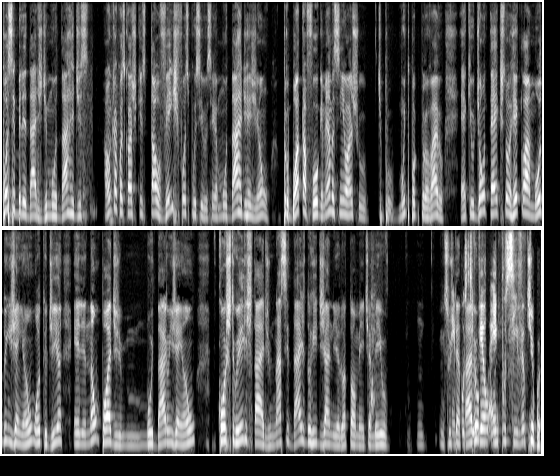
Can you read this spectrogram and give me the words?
possibilidade de mudar de, a única coisa que eu acho que talvez fosse possível seria mudar de região pro Botafogo, e mesmo assim eu acho tipo, muito pouco provável, é que o John Textor reclamou do Engenhão outro dia. Ele não pode mudar o Engenhão, construir estádio na cidade do Rio de Janeiro atualmente é meio insustentável. É impossível, é impossível. Tipo,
